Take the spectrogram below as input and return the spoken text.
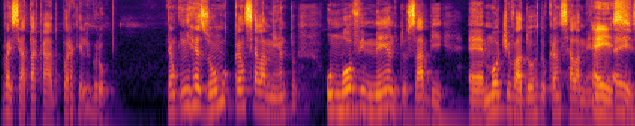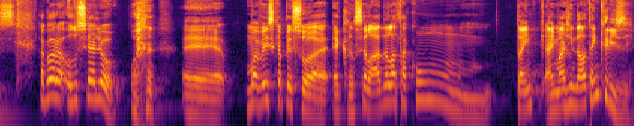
vai ser atacado por aquele grupo. Então, em resumo, cancelamento, o movimento, sabe, é, motivador do cancelamento é isso. É esse. Agora, o Luciélio, é, uma vez que a pessoa é cancelada, ela tá com. Tá em, a imagem dela tá em crise.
